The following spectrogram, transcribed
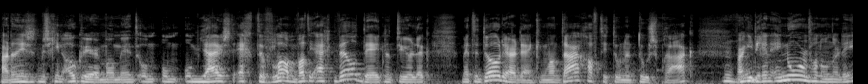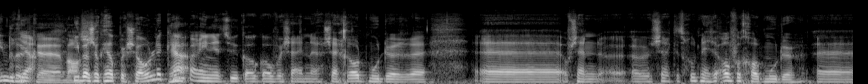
Maar dan is het misschien ook weer een moment om, om, om juist echt te vlammen. Wat hij eigenlijk wel deed natuurlijk met de dodenherdenking. Want daar gaf hij toen een toespraak Mhm. waar iedereen enorm van onder de indruk Ja, uh, was. Die was ook heel persoonlijk, Ja. waarin hij natuurlijk ook over zijn, eh, zijn grootmoeder, eh, eh, of zijn, eh, eh, zeg ik het goed, nee, zijn overgrootmoeder eh,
